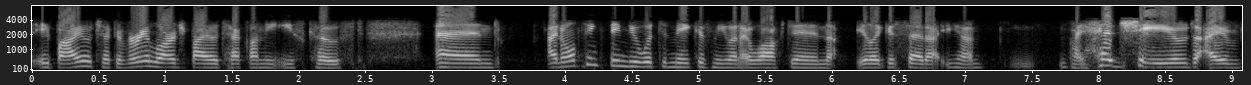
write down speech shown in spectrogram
a biotech, a very large biotech on the East Coast. And I don't think they knew what to make of me when I walked in. Like I said, I, you know, my head shaved. I've,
